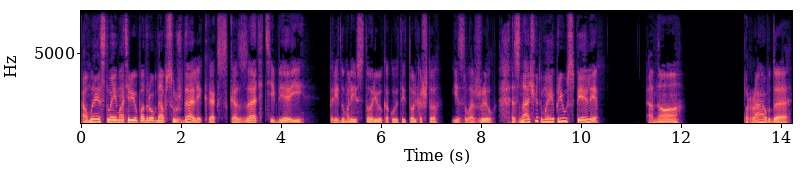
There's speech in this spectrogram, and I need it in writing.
А мы с твоей матерью подробно обсуждали, как сказать тебе, и придумали историю, какую ты только что изложил. Значит, мы преуспели». Но правда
